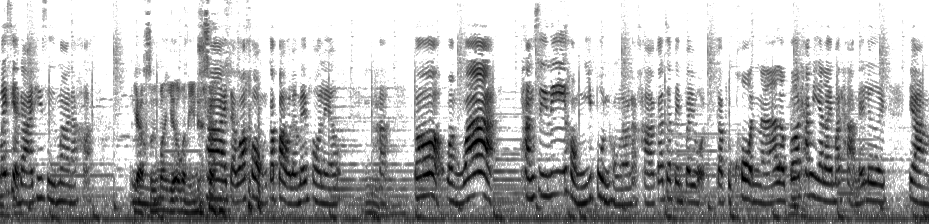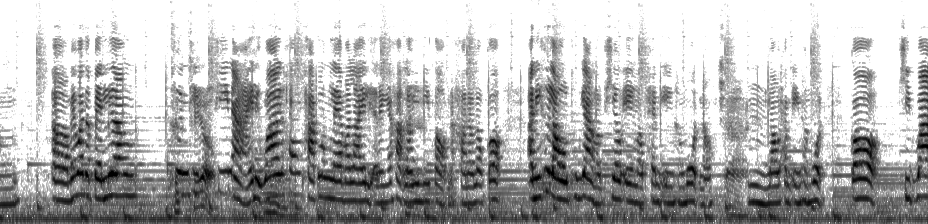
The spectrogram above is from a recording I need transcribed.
ไม่เสียดายที่ซื้อมานะคะ อยากซื้อมาเยอะกว่านี้ด้วยใช่ซ้ำแต่ว่าของกระเป๋าแล้วไม่พอแล้วอืมค่ะ ก็หวังว่าทั้งซีรีส์ของญี่ปุ่นของเรานะคะ ก็จะเป็นประโยชน์กับทุกคนนะ แล้วก็ถ้ามีอะไรมาถามได้เลย อย่างเอ่อไม่ว่าจะเป็นเรื่อง ขึ้นที่เที่ยวที่ไหนหรือว่าห้องพักโรงแรมอะไรหรืออะไรเงี้ยค่ะ เรายินดีตอบนะคะ แล้วเราก็อันนี้คือเราทุกอย่างเราเที่ยวเองเราแพลนเองทั้งหมดเนาะใช่อืมเราทำเองทั้งหมด ก็คิดว่า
